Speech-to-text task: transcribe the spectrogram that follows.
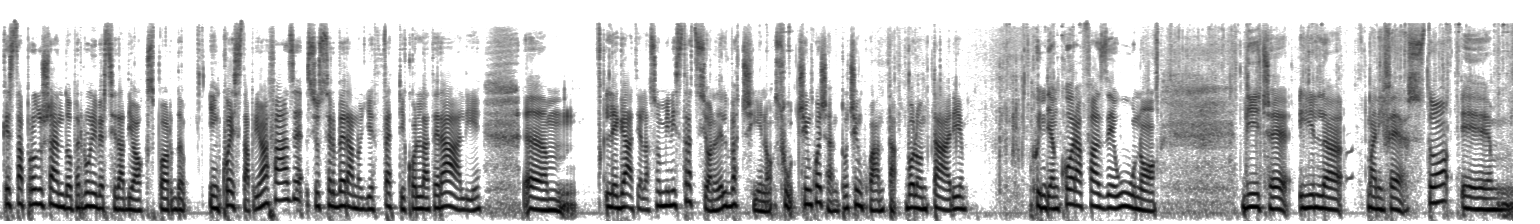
che sta producendo per l'Università di Oxford. In questa prima fase si osserveranno gli effetti collaterali ehm, legati alla somministrazione del vaccino su 550 volontari. Quindi ancora fase 1 dice il manifesto ehm,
